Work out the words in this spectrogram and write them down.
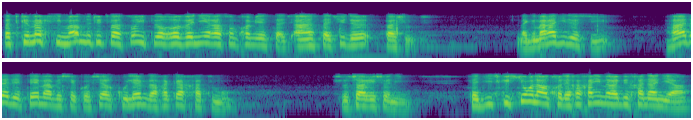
parce que maximum, de toute façon, il peut revenir à son premier statut, à un statut de Pachout. La Gemara dit dessus, Cette discussion-là entre les Chachamim et Rabbi Hanania,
